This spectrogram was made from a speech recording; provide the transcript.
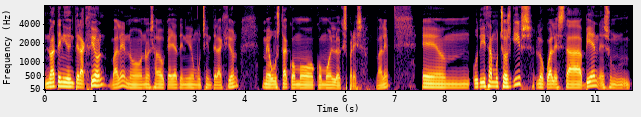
no ha tenido interacción, ¿vale? No, no es algo que haya tenido mucha interacción, me gusta cómo, cómo él lo expresa, ¿vale? Em, utiliza muchos GIFs, lo cual está bien, es un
